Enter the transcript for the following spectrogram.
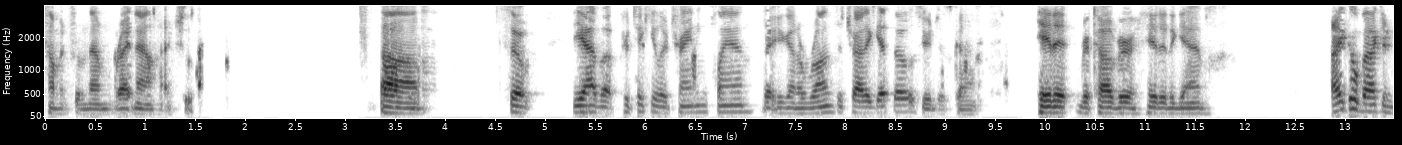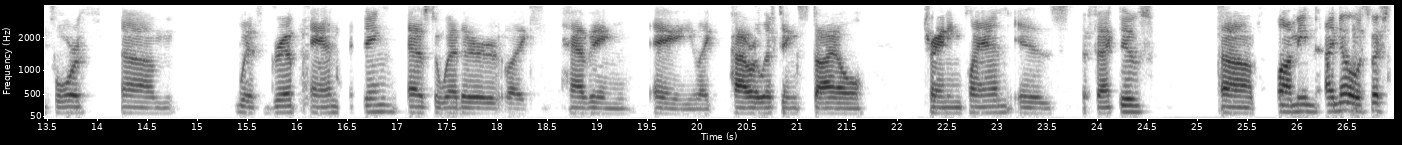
coming from them right now. Actually, um, so do you have a particular training plan that you're going to run to try to get those? You're just going to hit it, recover, hit it again. I go back and forth. Um, with grip and bending as to whether like having a like powerlifting style training plan is effective. Um, well, I mean, I know especially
